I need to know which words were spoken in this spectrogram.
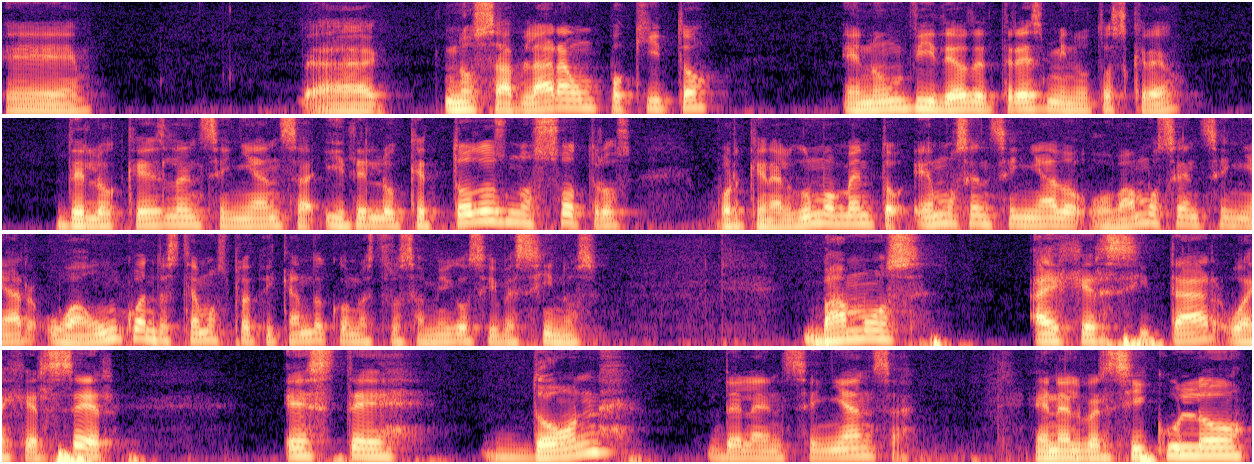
eh, ah, nos hablara un poquito en un video de tres minutos, creo, de lo que es la enseñanza y de lo que todos nosotros, porque en algún momento hemos enseñado o vamos a enseñar, o aun cuando estemos platicando con nuestros amigos y vecinos, vamos a ejercitar o a ejercer este don de la enseñanza. En el versículo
